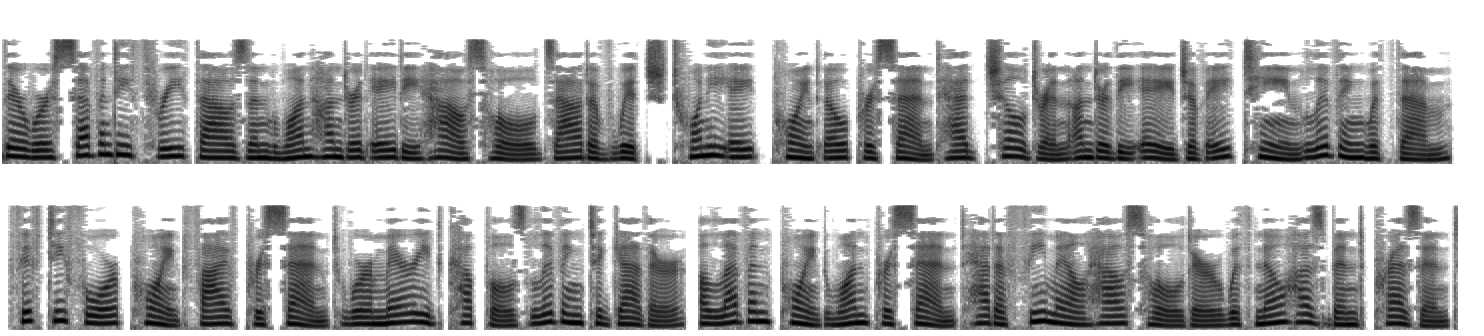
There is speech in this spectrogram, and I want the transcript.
There were 73,180 households out of which 28.0% had children under the age of 18 living with them, 54.5% were married couples living together, 11.1% had a female householder with no husband present,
